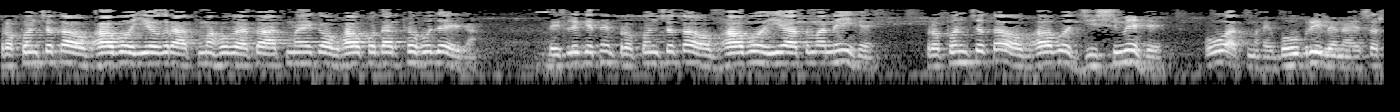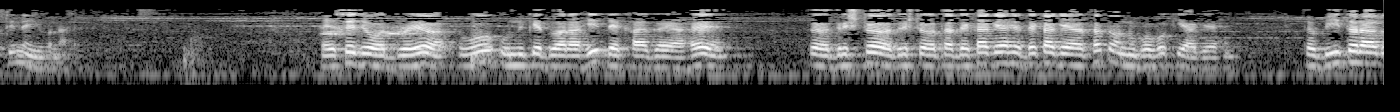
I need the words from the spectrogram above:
प्रपंच का अभाव, ये अगर आत्मा होगा तो आत्मा एक अभाव पदार्थ हो जाएगा। तो इसलिए कहते हैं, प्रपंच का अभाव, ये आत्मा नहीं है। प्रपंच का अभाव जिसमें है, वो आत्मा है। बहुब्री लेना है ष्ठी नहीं होना है। ऐसे जो अद्वय, वो उनके द्वारा ही देखा गया है। तो दृष्ट दृष्ट अर्थात देखा गया है, देखा गया अर्थात तो अनुभव किया गया है। तो बीतराग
